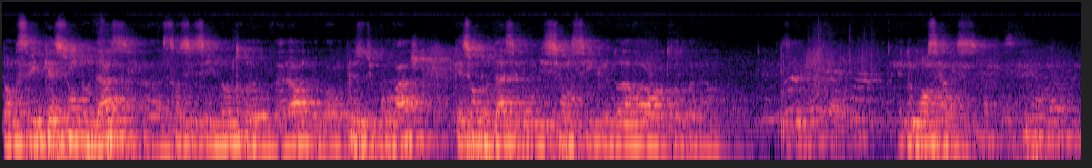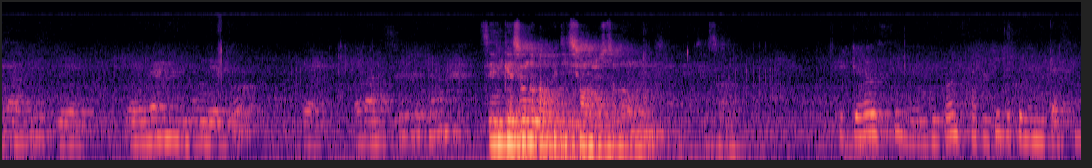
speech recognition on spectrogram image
Donc c'est une question d'audace, euh, ça c'est une autre valeur, en plus du courage, question d'audace et d'ambition aussi que doit avoir l'entrepreneur. Et de bons services. C'est une question de compétition, justement. Ça. Je dirais aussi des bonnes stratégies de communication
